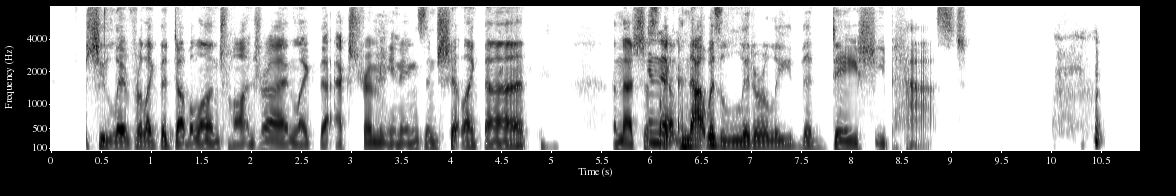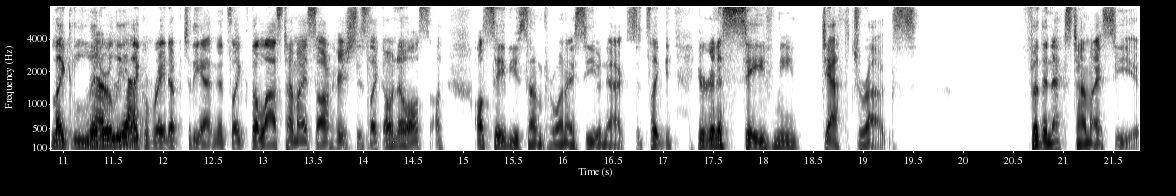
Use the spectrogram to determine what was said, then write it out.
she lived for like the double entendre and like the extra meanings and shit like that. And that's just like, and that was literally the day she passed. Like literally, yeah. like right up to the end. It's like the last time I saw her, she's like, "Oh no, I'll I'll save you some for when I see you next." It's like you're gonna save me death drugs for the next time I see you.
